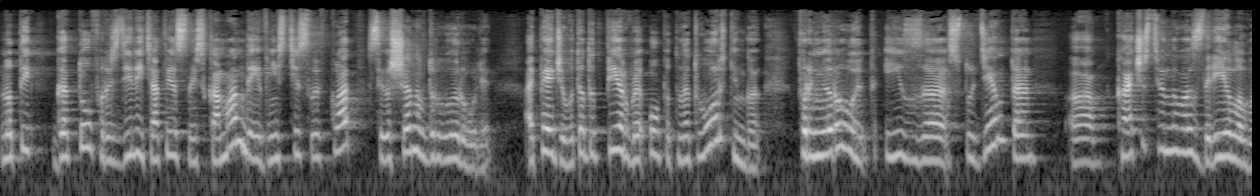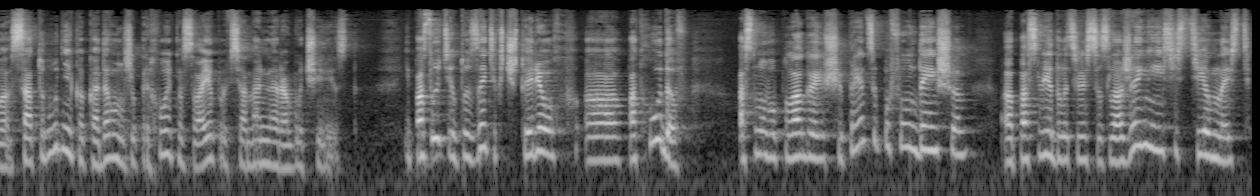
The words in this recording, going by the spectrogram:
но ты готов разделить ответственность с командой и внести свой вклад совершенно в другой роли. Опять же, вот этот первый опыт нетворкинга формирует из э, студента э, качественного, зрелого сотрудника, когда он уже приходит на свое профессиональное рабочее место. И, по сути, вот из этих четырех э, подходов основополагающие принципы Foundation, последовательность изложения и системность,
